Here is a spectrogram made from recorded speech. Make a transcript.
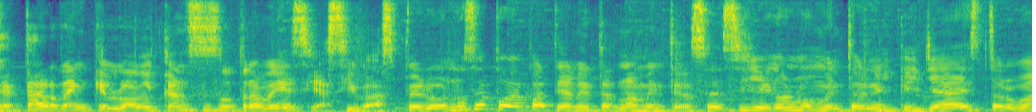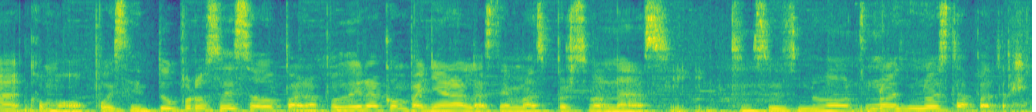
se tarda en que lo alcances otra vez y así vas. Pero no se puede patear eternamente. O sea, sí llega un momento en el que ya estorba como pues en tu proceso para poder acompañar a las demás personas y entonces no, no, no está padre.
